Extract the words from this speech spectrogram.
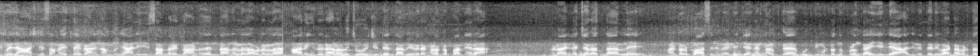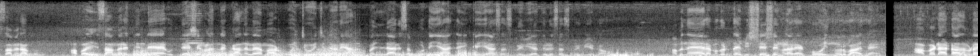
ഇപ്പോൾ ലാസ്റ്റ് സമയത്തേക്കാണ് നമ്മൾ ഞാൻ ഈ സമരം കാണുന്നത് എന്താണെന്നുള്ളത് അവിടെയുള്ള ആരെങ്കിലും ഒരാളോട് ചോദിച്ചിട്ട് എന്താ വിവരങ്ങളൊക്കെ പറഞ്ഞുതരാം. എൻ എച്ച് അറുപത്താറിൽ അണ്ടർപാസിന് വേണ്ടി ജനങ്ങൾക്ക് ബുദ്ധിമുട്ടൊന്നും ഇപ്പോഴും കഴിഞ്ഞില്ല. അതിന് തെളിവായിട്ട് അവിടുത്തെ സമരം. അപ്പോൾ ഈ സമരത്തിന്റെ ഉദ്ദേശങ്ങൾ എന്തൊക്കെയാണെന്നുള്ളത് നമ്മൾ അവിടെ പോയി ചോദിച്ചിട്ട് അറിയാം അപ്പോൾ എല്ലാവരും സപ്പോർട്ട് ചെയ്യുക ലൈക്ക് ചെയ്യുക സബ്സ്ക്രൈബ് ചെയ്യാത്തവർ സബ്സ്ക്രൈബ് ചെയ്യട്ടോ. അപ്പോൾ നേരെ നമുക്ക് അടുത്ത വിശേഷങ്ങൾ അറിയാം. കോഹിന്നൂർ ഭാഗത്തെ. അവിടെ കേട്ടോ നമ്മുടെ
